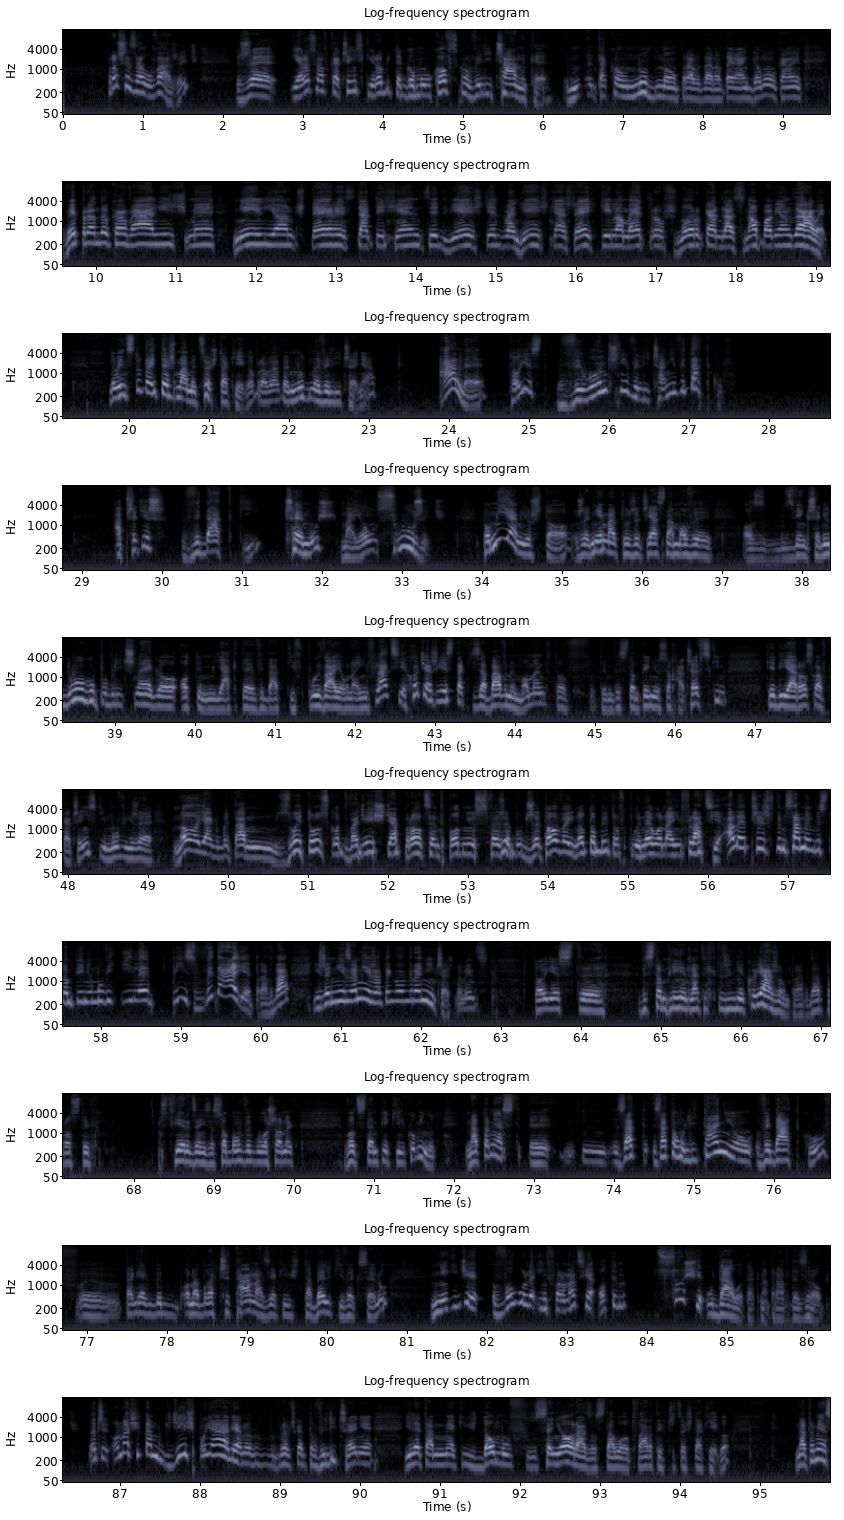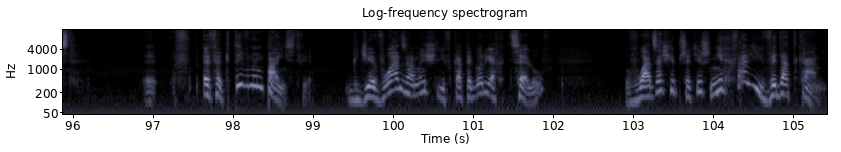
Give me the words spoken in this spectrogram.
Proszę zauważyć, że Jarosław Kaczyński robi tę gomułkowską wyliczankę, taką nudną, prawda, no tak jak Gomułka, wyprodukowaliśmy milion czterysta tysięcy dwieście dwadzieścia sześć kilometrów sznurka dla snopowiązałek. No więc tutaj też mamy coś takiego, prawda, te nudne wyliczenia, ale to jest wyłącznie wyliczanie wydatków. A przecież wydatki czemuś mają służyć. Pomijam już to, że nie ma tu rzecz jasna mowy o zwiększeniu długu publicznego, o tym, jak te wydatki wpływają na inflację, chociaż jest taki zabawny moment, to w tym wystąpieniu sochaczewskim, kiedy Jarosław Kaczyński mówi, że no jakby tam zły Tusk o 20% podniósł w sferze budżetowej, no to by to wpłynęło na inflację, ale przecież w tym samym wystąpieniu mówi, ile PiS wydaje, prawda? I że nie zamierza tego ograniczać. No więc to jest y, wystąpienie dla tych, którzy nie kojarzą, prawda, prostych stwierdzeń ze sobą wygłoszonych w odstępie kilku minut. Natomiast y, za, za tą litanią wydatków, y, tak jakby ona była czytana z jakiejś tabelki w Excelu, nie idzie w ogóle informacja o tym, co się udało tak naprawdę zrobić. Znaczy, ona się tam gdzieś pojawia, no, na przykład to wyliczenie, ile tam jakichś domów seniora zostało otwartych, czy coś takiego. Natomiast e, w efektywnym państwie, gdzie władza myśli w kategoriach celów, władza się przecież nie chwali wydatkami,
